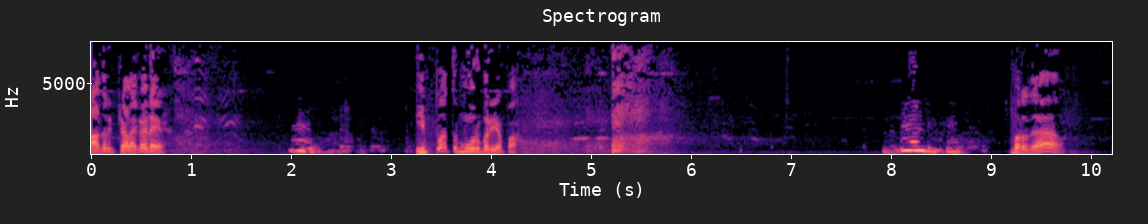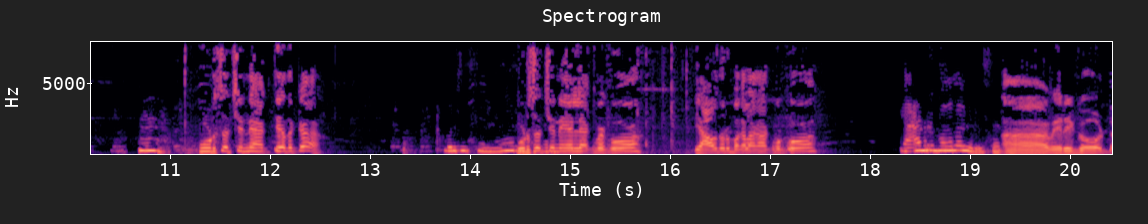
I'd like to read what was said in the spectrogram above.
ಅದ್ರ ಕೆಳಗಡೆ ಇಪ್ಪತ್ ಮೂರ್ ಬರಿಯಪ್ಪ ಹಾನ್ರಿ ಸರ್ ಬರ್ದಾ? ಕೂಡ್ಸ ಚಿಹ್ನೆ ಹಾಕ್ತಿ ಅದಕ್ಕ? ಕೂಡ್ಸ ಚಿಹ್ನೆ ಎಲ್ಲಿ ಹಾಕ್ಬೇಕು? ಯಾವ್ದ್ರ ಬಗಲಾಗ ಹಾಕ್ಬೇಕು? ಹಾ ವೆರಿ ಗುಡ್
